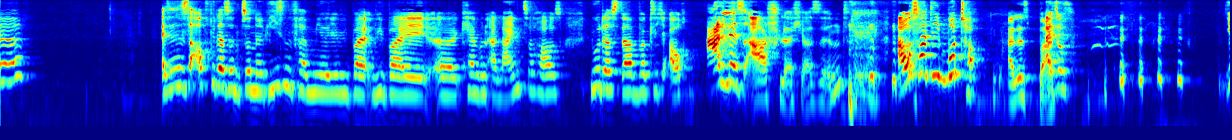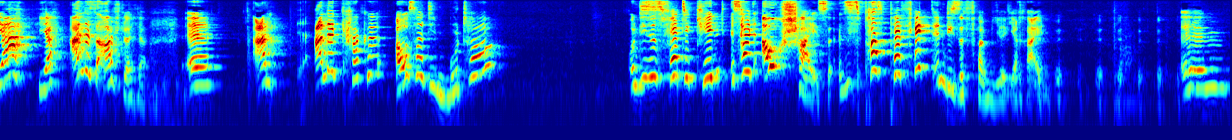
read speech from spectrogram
Also es ist auch wieder so, so eine Riesenfamilie wie bei, wie bei äh, Kevin allein zu Hause. Nur, dass da wirklich auch alles Arschlöcher sind. außer die Mutter. Alles Bass. Also. Ja, ja, alles Arschlöcher. Äh, an, alle Kacke, außer die Mutter. Und dieses fette Kind ist halt auch scheiße. Es passt perfekt in diese Familie rein. Ähm,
